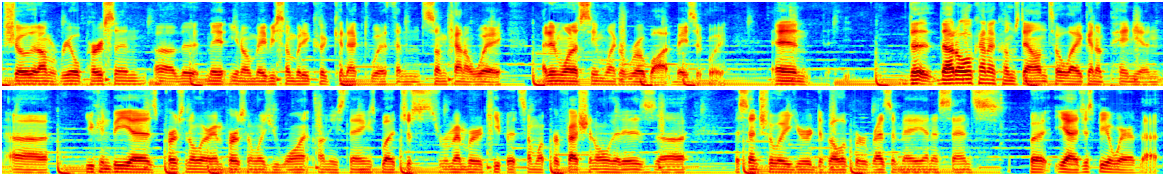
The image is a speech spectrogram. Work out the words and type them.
show that I'm a real person uh, that may, you know maybe somebody could connect with in some kind of way. I didn't want to seem like a robot basically, and that that all kind of comes down to like an opinion. Uh, you can be as personal or impersonal as you want on these things, but just remember to keep it somewhat professional. It is uh, essentially your developer resume in a sense, but yeah, just be aware of that.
